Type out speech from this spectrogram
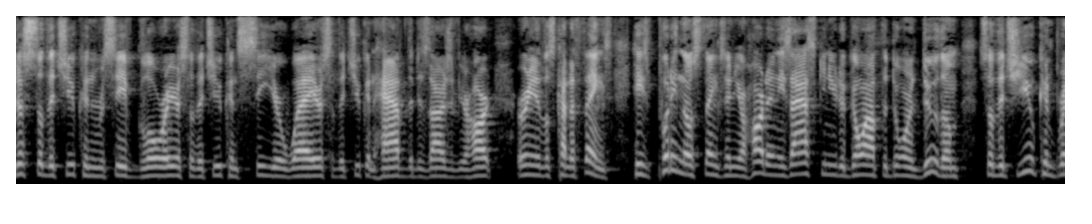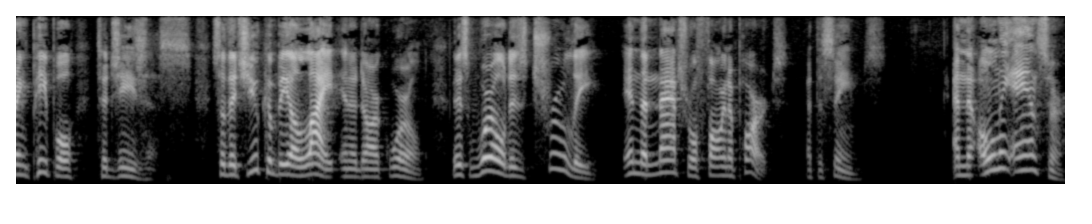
just so that you can receive glory or so that you can see your way or so that you can have the desires of your heart or any of those kind of things. He's putting those things in your heart and He's asking you to go out the door and do them so that you can bring people to Jesus so that you can be a light in a dark world. This world is truly, in the natural, falling apart at the seams. And the only answer,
